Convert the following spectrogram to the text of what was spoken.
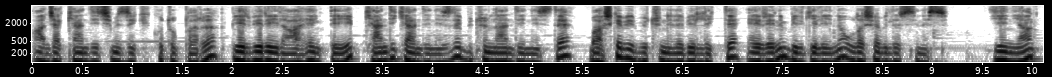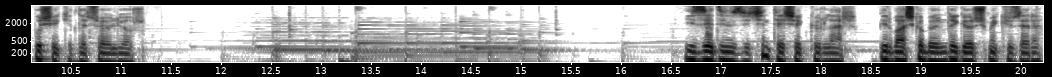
Ancak kendi içimizdeki kutupları birbiriyle ahenkleyip kendi kendinizle bütünlendiğinizde başka bir bütün ile birlikte evrenin bilgeliğine ulaşabilirsiniz. Yin Yang bu şekilde söylüyor. İzlediğiniz için teşekkürler. Bir başka bölümde görüşmek üzere.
